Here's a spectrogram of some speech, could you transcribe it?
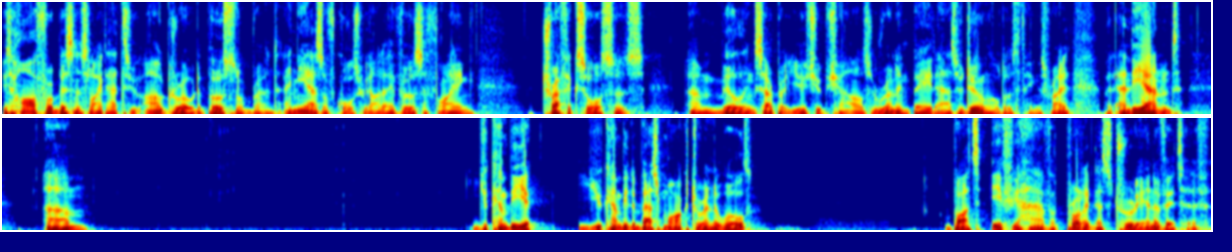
it's hard for a business like that to outgrow the personal brand. And yes, of course, we are diversifying traffic sources, um, building separate YouTube channels, running paid ads, we're doing all those things, right? But at the end, um, you can be a you can be the best marketer in the world, but if you have a product that's truly innovative,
